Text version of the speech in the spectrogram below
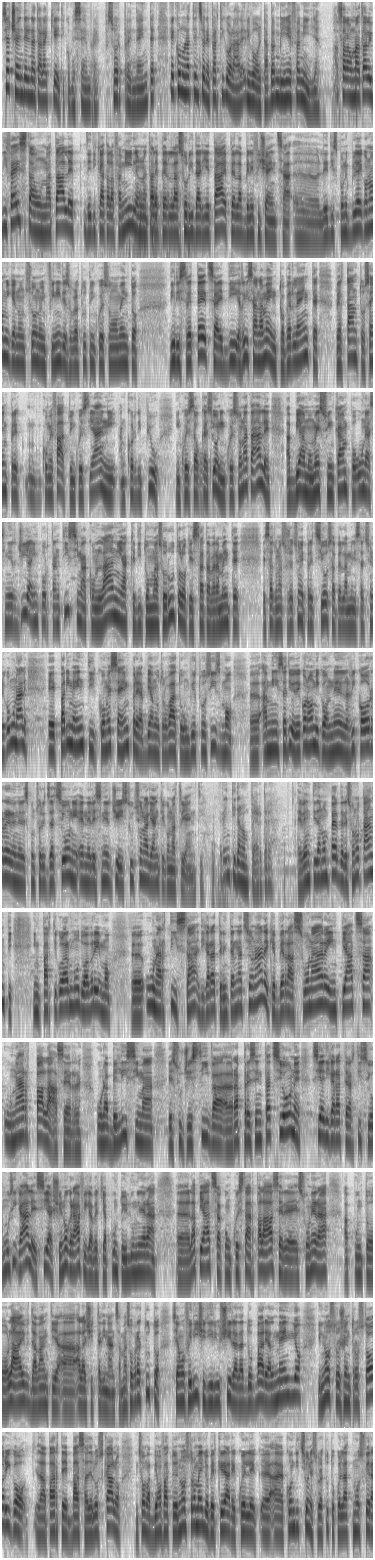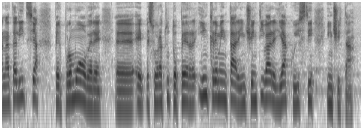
Si accende il Natale a Chieti, come sempre sorprendente, e con un'attenzione particolare rivolta a bambini e famiglie. Sarà un Natale di festa, un Natale dedicato alla famiglia, un Natale per la solidarietà e per la beneficenza. Eh, le disponibilità economiche non sono infinite, soprattutto in questo momento di ristrettezza e di risanamento per l'ente, pertanto sempre come fatto in questi anni, ancora di più in questa occasione, in questo Natale, abbiamo messo in campo una sinergia importantissima con l'ANIAC di Tommaso Rutolo che è stata veramente è stata un'associazione preziosa per l'amministrazione comunale e parimenti come sempre abbiamo trovato un virtuosismo eh, amministrativo ed economico nel ricorrere nelle sponsorizzazioni e nelle sinergie istituzionali anche con altri enti. Eventi da non perdere. Eventi da non perdere sono tanti, in particolar modo avremo eh, un artista di carattere internazionale che verrà a suonare in piazza un'arpa laser, una bellissima e suggestiva eh, rappresentazione sia di carattere artistico musicale sia scenografica perché appunto illuminerà eh, la piazza con quest'arpa laser e suonerà appunto live davanti a, alla cittadinanza, ma soprattutto siamo felici di riuscire ad addobbare al meglio il nostro centro storico, la parte bassa dello scalo, insomma abbiamo fatto del nostro meglio per creare quelle eh, condizioni e soprattutto quell'atmosfera natalizia per promuovere eh, e soprattutto per incrementare incentivare gli acquisti in città.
